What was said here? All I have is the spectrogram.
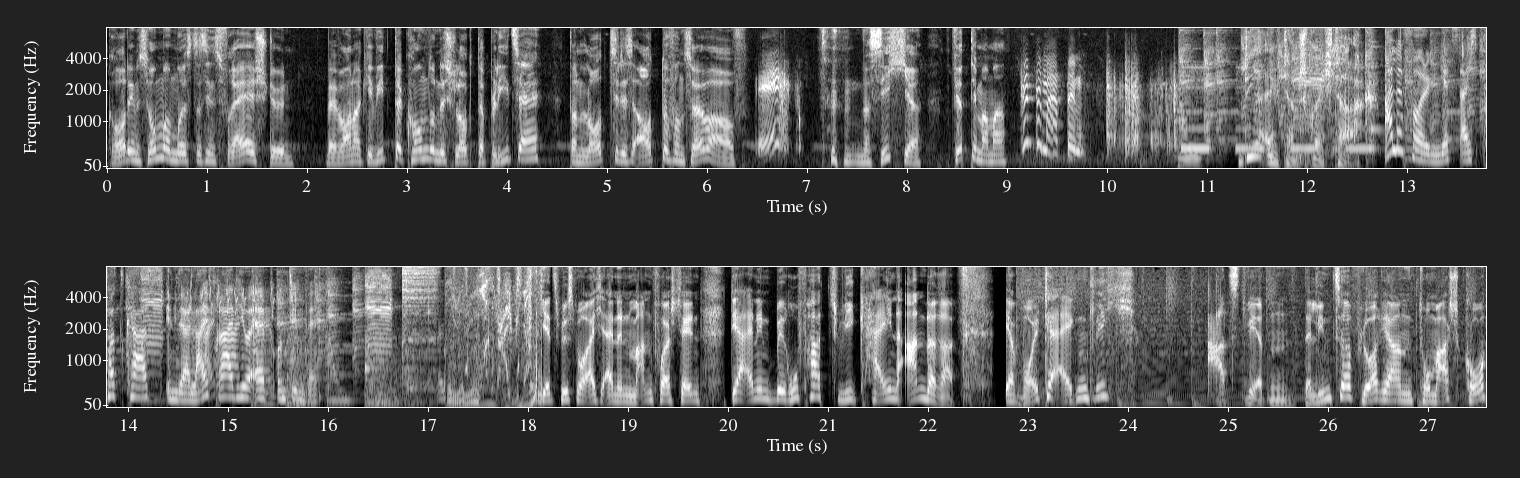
Gerade im Sommer muss das ins Freie stehen. Weil wenn ein Gewitter kommt und es schlägt der Blitz ein, dann lädt sich das Auto von selber auf. Echt? Na sicher. Vierte Mama. Bitte, Martin. Der Elternsprechtag. Alle Folgen jetzt als Podcast in der Live-Radio-App und im Web. Jetzt müssen wir euch einen Mann vorstellen, der einen Beruf hat wie kein anderer. Er wollte eigentlich Arzt werden. Der Linzer Florian Tomaschko.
